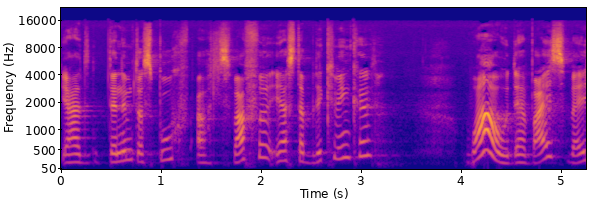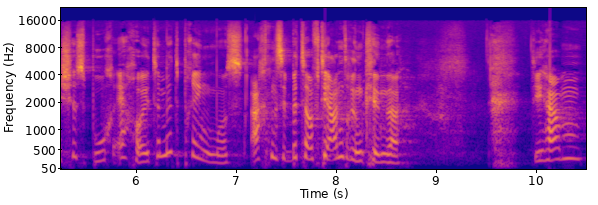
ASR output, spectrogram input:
ja, der nimmt das Buch als Waffe, erster Blickwinkel. Wow, der weiß, welches Buch er heute mitbringen muss. Achten Sie bitte auf die anderen Kinder. Die haben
